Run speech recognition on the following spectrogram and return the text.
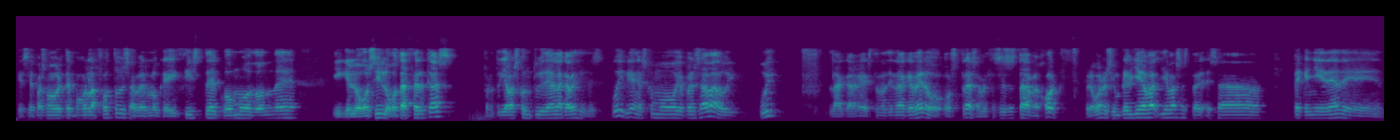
que sepas moverte por la foto y saber lo que hiciste, cómo, dónde, y que luego sí, luego te acercas, pero tú ya vas con tu idea en la cabeza y dices, uy, bien, es como yo pensaba, uy, uy, la cagué, esto no tiene nada que ver, o ostras, a veces eso está mejor, pero bueno, siempre llevas hasta esa pequeña idea de,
